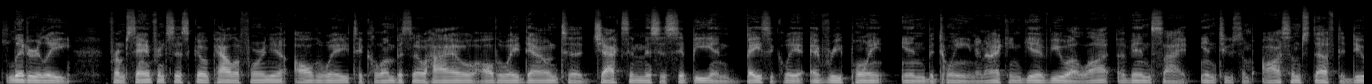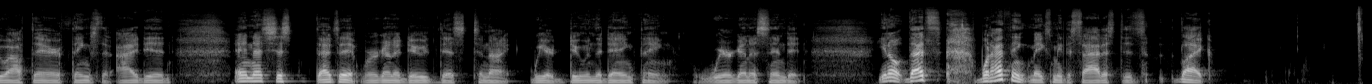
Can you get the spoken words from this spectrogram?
literally from San Francisco, California, all the way to Columbus, Ohio, all the way down to Jackson, Mississippi, and basically every point in between. And I can give you a lot of insight into some awesome stuff to do out there, things that I did. And that's just, that's it. We're going to do this tonight. We are doing the dang thing. We're going to send it. You know, that's what I think makes me the saddest is like,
